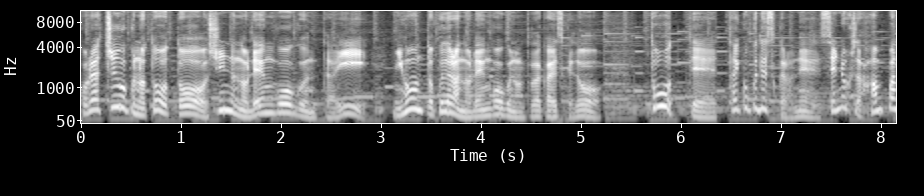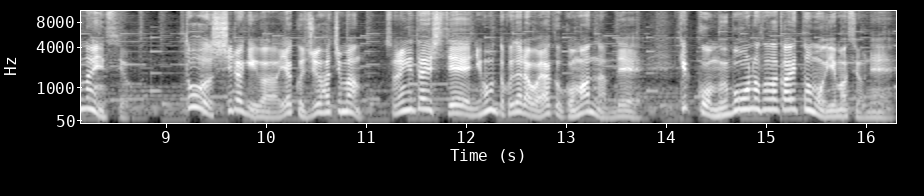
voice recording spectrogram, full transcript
これは中国の唐と秦の連合軍対日本と百済の連合軍の戦いですけど唐って大国ですからね戦力差半端ないんですよ。唐新羅が約18万それに対して日本と百済は約5万なんで結構無謀な戦いとも言えますよね。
